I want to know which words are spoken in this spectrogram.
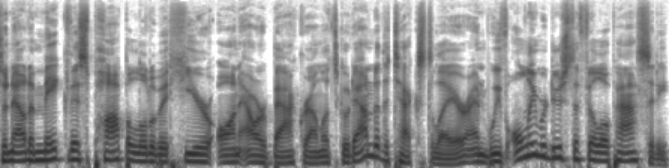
So now to make this pop a little bit here on our background, let's go down to the text layer and we've only reduced the fill opacity.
